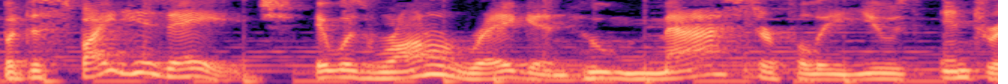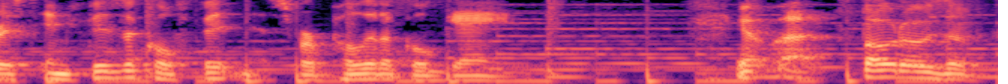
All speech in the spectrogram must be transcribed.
But despite his age, it was Ronald Reagan who masterfully used interest in physical fitness for political gain you know, uh, photos of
